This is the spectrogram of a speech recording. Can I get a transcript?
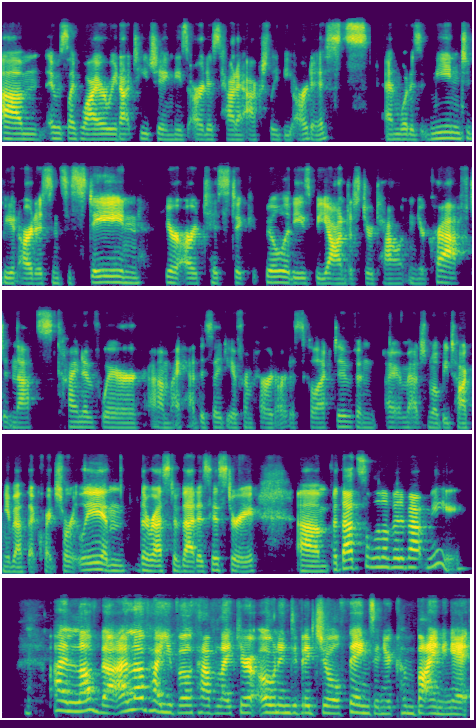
um, it was like why are we not teaching these artists how to actually be artists? And what does it mean to be an artist and sustain your artistic abilities beyond just your talent and your craft? And that's kind of where um, i had this idea from Empowered Artists Collective and i imagine we'll be talking about that quite shortly and the rest of that is history. Um, but that's a little bit about me I love that. I love how you both have like your own individual things and you're combining it.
